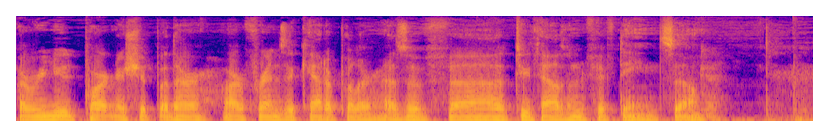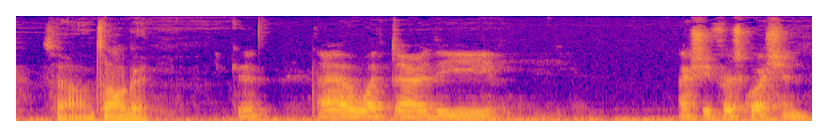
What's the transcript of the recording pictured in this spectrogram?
a renewed partnership with our, our friends at Caterpillar as of uh, 2015. So, Okay. So it's all good. Good. Uh, what are the actually first question?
